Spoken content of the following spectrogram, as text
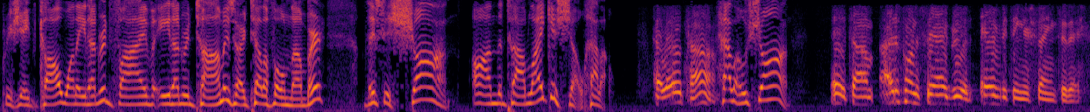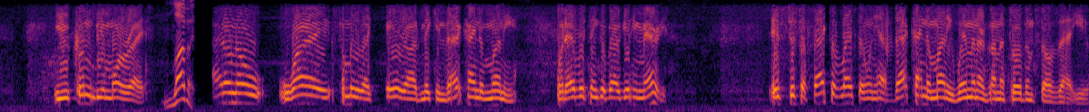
Appreciate the call. 1-800-5800-TOM is our telephone number. This is Sean on the Tom Leykis Show. Hello. Hello, Tom. Hello, Sean. Hey, Tom. I just want to say I agree with everything you're saying today. You couldn't be more right. Love it. I don't know why somebody like A-Rod making that kind of money would ever think about getting married. It's just a fact of life that when you have that kind of money, women are going to throw themselves at you.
